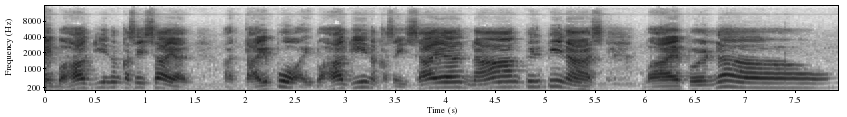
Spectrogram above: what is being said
ay bahagi ng kasaysayan at tayo po ay bahagi ng kasaysayan ng Pilipinas. Bye for now!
